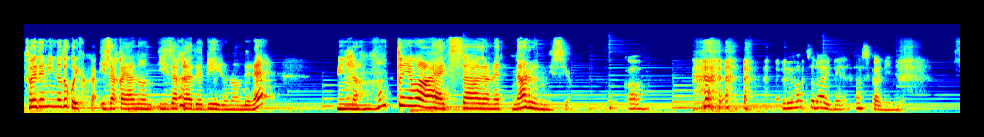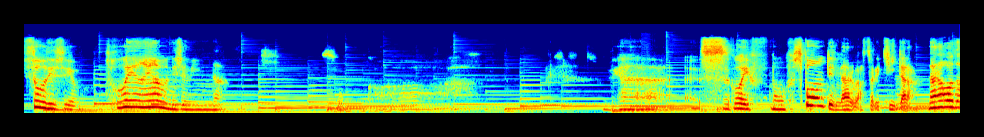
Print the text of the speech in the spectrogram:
それでみんなどこ行くか居酒屋の居酒屋でビール飲んでね。みんな本当にもうあいつさだねってなるんですよ。そっか。それは辛いね。確かにね。そうですよ。そこで悩むんですよ、みんな。そっか。いやーすごい、もうスポーンってなるわ、それ聞いたら。なるほど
